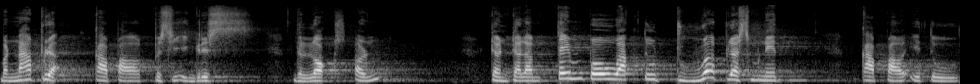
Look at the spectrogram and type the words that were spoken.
menabrak kapal besi Inggris The Locks Earn dan dalam tempo waktu 12 menit kapal itu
